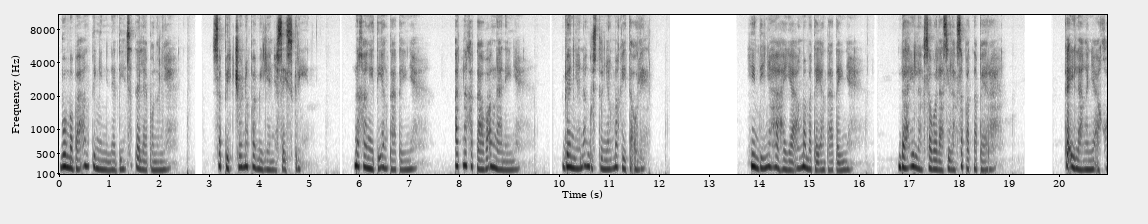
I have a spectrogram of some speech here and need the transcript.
Bumaba ang tingin ni Nadine sa telepono niya. Sa picture ng pamilya niya sa screen. Nakangiti ang tatay niya at nakatawa ang nanay niya. Ganyan ang gusto niyang makita ulit. Hindi niya hahayaang mamatay ang tatay niya. Dahil lang sa wala silang sapat na pera. Kailangan niya ako.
